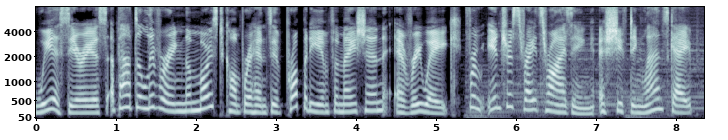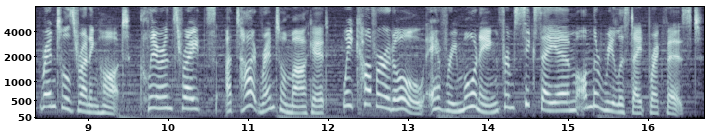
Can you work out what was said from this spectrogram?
we're serious about delivering the most comprehensive property information every week. From interest rates rising, a shifting landscape, rentals running hot, clearance rates, a tight rental market, we cover it all every morning from 6am on the Real Estate Breakfast.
